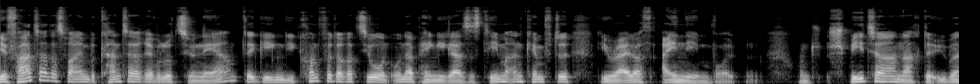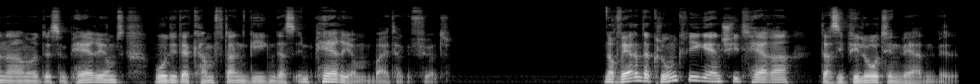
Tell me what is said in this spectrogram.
Ihr Vater, das war ein bekannter Revolutionär, der gegen die Konföderation unabhängiger Systeme ankämpfte, die Ryloth einnehmen wollten. Und später, nach der Übernahme des Imperiums, wurde der Kampf dann gegen das Imperium weitergeführt. Noch während der Klonkriege entschied Hera, dass sie Pilotin werden will.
